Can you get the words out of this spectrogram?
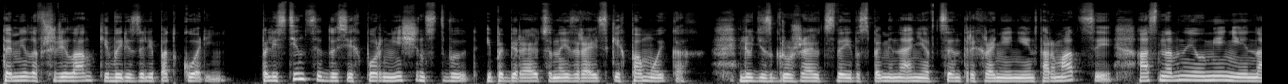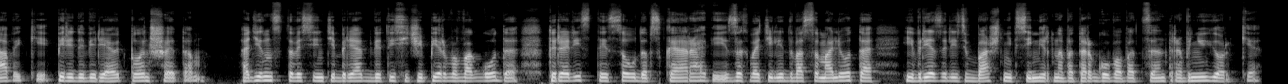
Тамилов Шри-Ланки вырезали под корень. Палестинцы до сих пор нищенствуют и побираются на израильских помойках. Люди сгружают свои воспоминания в центры хранения информации, а основные умения и навыки передоверяют планшетам. 11 сентября 2001 года террористы из Саудовской Аравии захватили два самолета и врезались в башни Всемирного торгового центра в Нью-Йорке.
